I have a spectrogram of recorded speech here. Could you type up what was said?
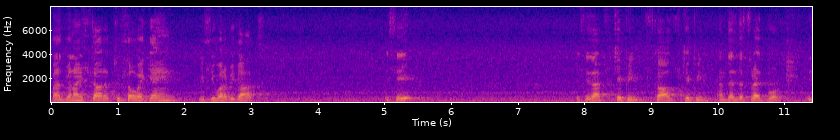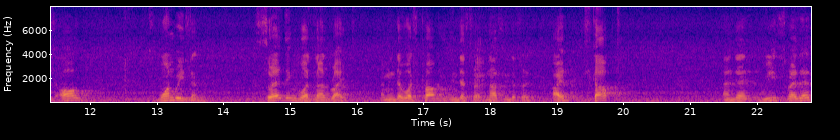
But when I started to sew again, you see what we got? You see? You see that? Skipping, it's called skipping. And then the thread broke. It's all one reason. Threading was not right. I mean, there was problem in the thread, not in the thread. I stopped, and then we threaded,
